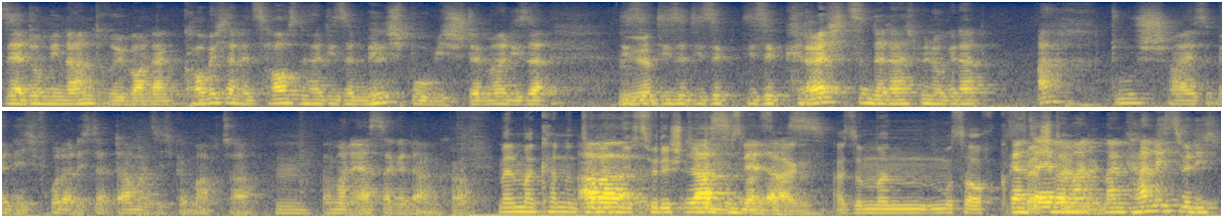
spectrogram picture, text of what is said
sehr dominant rüber. Und dann komme ich dann ins Haus und höre diese Milchbubi-Stimme, diese, diese, Ja. diese, diese, diese krächzende, da habe ich mir nur gedacht, ach du Scheiße, bin ich froh, dass ich das damals nicht gemacht habe. Hm. War mein erster Gedanke. Ich meine, man kann natürlich Aber nichts für die Stimme, lassen muss man sagen. Also man muss auch Ganz ehrlich, man, man, kann nichts für die,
